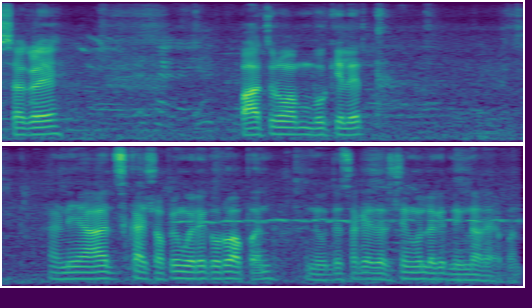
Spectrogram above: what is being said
सगळे पाच रूम आपण बुक केलेत. आणि आज काय शॉपिंग वगैरे करू आपण? आणि उद्या सकाळी दर्शन घेऊन लगेच निघणार आहे आपण.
